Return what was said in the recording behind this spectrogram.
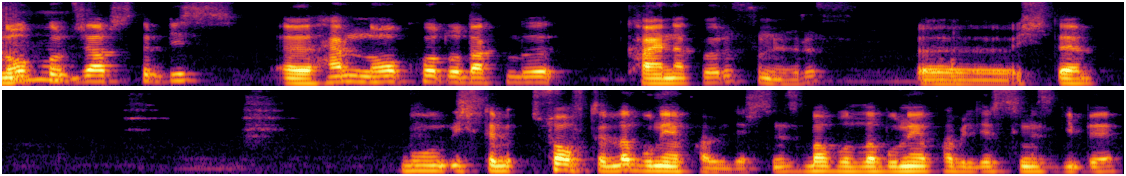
No code Jobs'ta biz e, hem no code odaklı kaynakları sunuyoruz. E, işte bu işte Software'la bunu yapabilirsiniz, Bubble'la bunu yapabilirsiniz gibi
